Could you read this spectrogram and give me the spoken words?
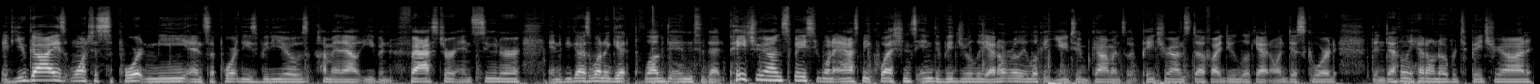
If you guys want to support me and support these videos coming out even faster and sooner, and if you guys want to get plugged into that Patreon space, you want to ask me questions individually. I don't really look at YouTube comments, but Patreon stuff I do look at on Discord. Then definitely head on over to Patreon,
